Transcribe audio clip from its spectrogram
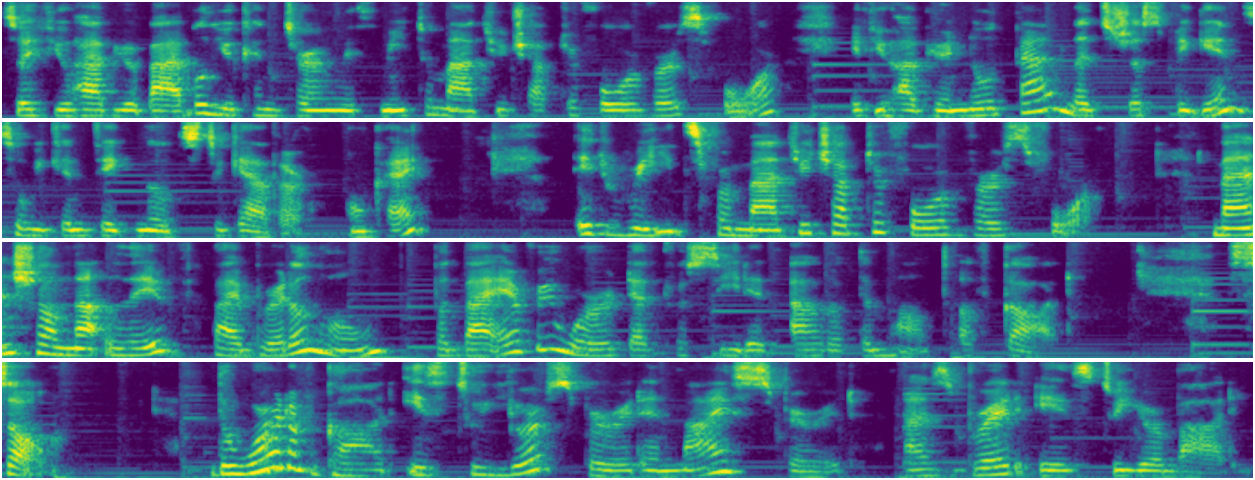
So if you have your Bible, you can turn with me to Matthew chapter 4, verse 4. If you have your notepad, let's just begin so we can take notes together, okay? It reads from Matthew chapter 4, verse 4. Man shall not live by bread alone, but by every word that proceeded out of the mouth of God. So, the word of God is to your spirit and my spirit as bread is to your body.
